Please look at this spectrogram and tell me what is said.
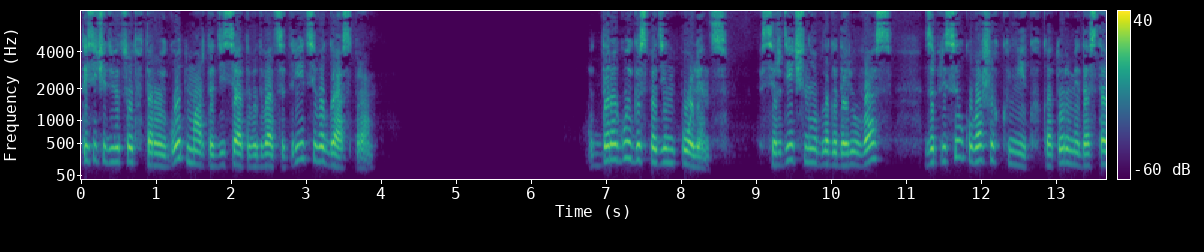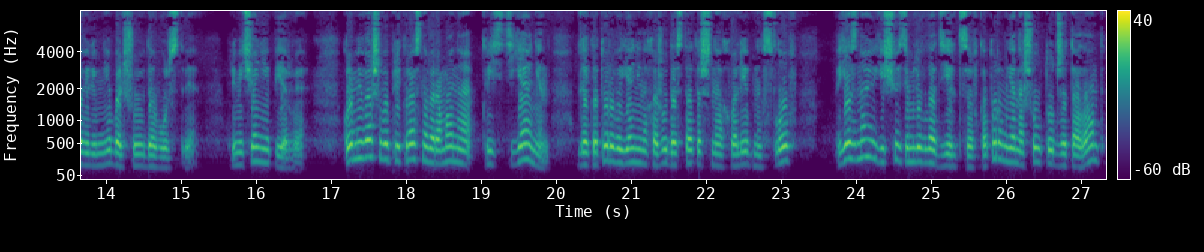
1902 год, марта 10-23, Гаспро. Дорогой господин Поленц, сердечно благодарю вас за присылку ваших книг, которыми доставили мне большое удовольствие. Примечание первое. Кроме вашего прекрасного романа «Крестьянин», для которого я не нахожу достаточно хвалебных слов, я знаю еще землевладельца, в котором я нашел тот же талант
